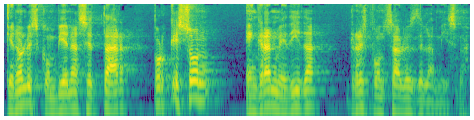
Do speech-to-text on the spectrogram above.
que no les conviene aceptar porque son, en gran medida, responsables de la misma.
